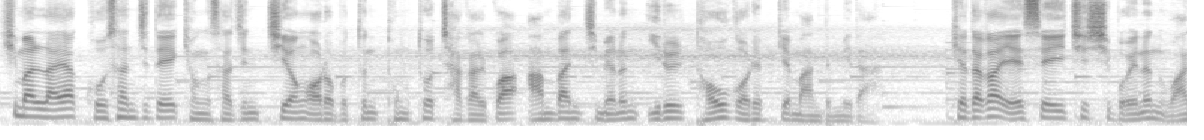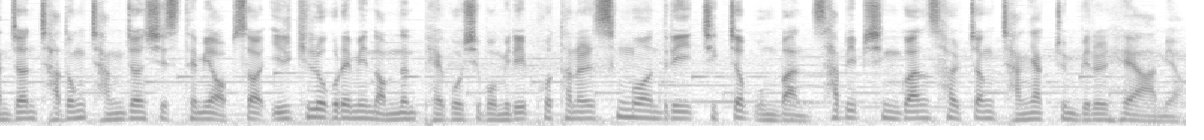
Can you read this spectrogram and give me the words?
히말라야 고산지대의 경사진 지형 얼어붙은 동토 자갈과 안반 지면은 이를 더욱 어렵게 만듭니다. 게다가 SH-15에는 완전 자동 장전 시스템이 없어 1kg이 넘는 155mm 포탄을 승무원들이 직접 운반, 삽입, 신관 설정, 장약 준비를 해야 하며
